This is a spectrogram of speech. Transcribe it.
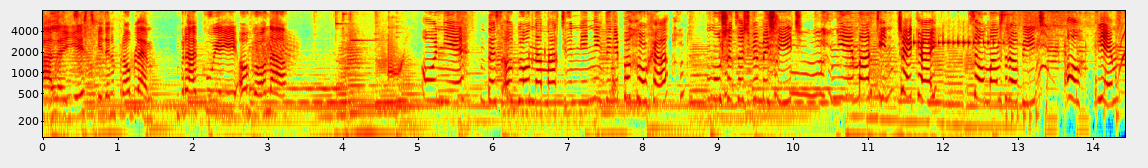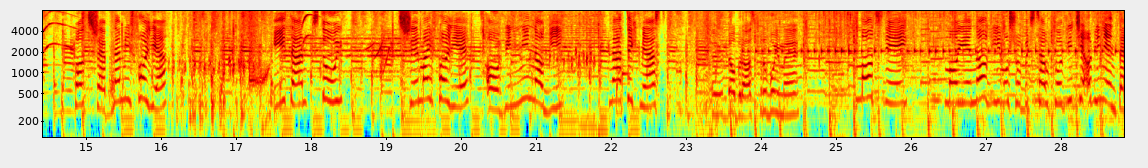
Ale jest jeden problem. Brakuje jej ogona. O nie, bez ogona Martin mnie nigdy nie pokocha. Muszę coś wymyślić. Nie, Martin, czekaj. Co mam zrobić? O, wiem. Potrzebna mi folia. Ethan, stój. Trzymaj folię. Owiń mi nogi. Natychmiast. Y, dobra, spróbujmy. Mocniej. Moje nogi muszą być całkowicie owinięte.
